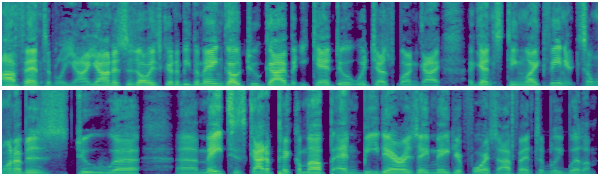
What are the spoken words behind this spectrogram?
offensively. Giannis is always going to be the main go-to guy, but you can't do it with just one guy against a team like Phoenix. So one of his two uh, uh, mates has got to pick him up and be there as a major force offensively with him.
